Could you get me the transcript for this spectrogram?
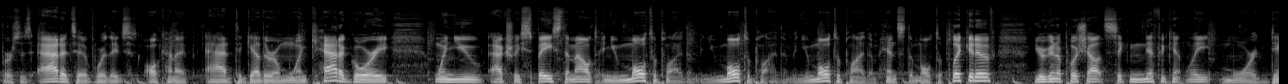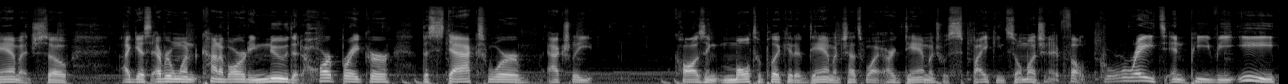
versus additive, where they just all kind of add together in one category, when you actually space them out and you multiply them and you multiply them and you multiply them, hence the multiplicative, you're going to push out significantly more damage. So I guess everyone kind of already knew that Heartbreaker, the stacks were actually causing multiplicative damage. That's why our damage was spiking so much, and it felt great in PvE.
